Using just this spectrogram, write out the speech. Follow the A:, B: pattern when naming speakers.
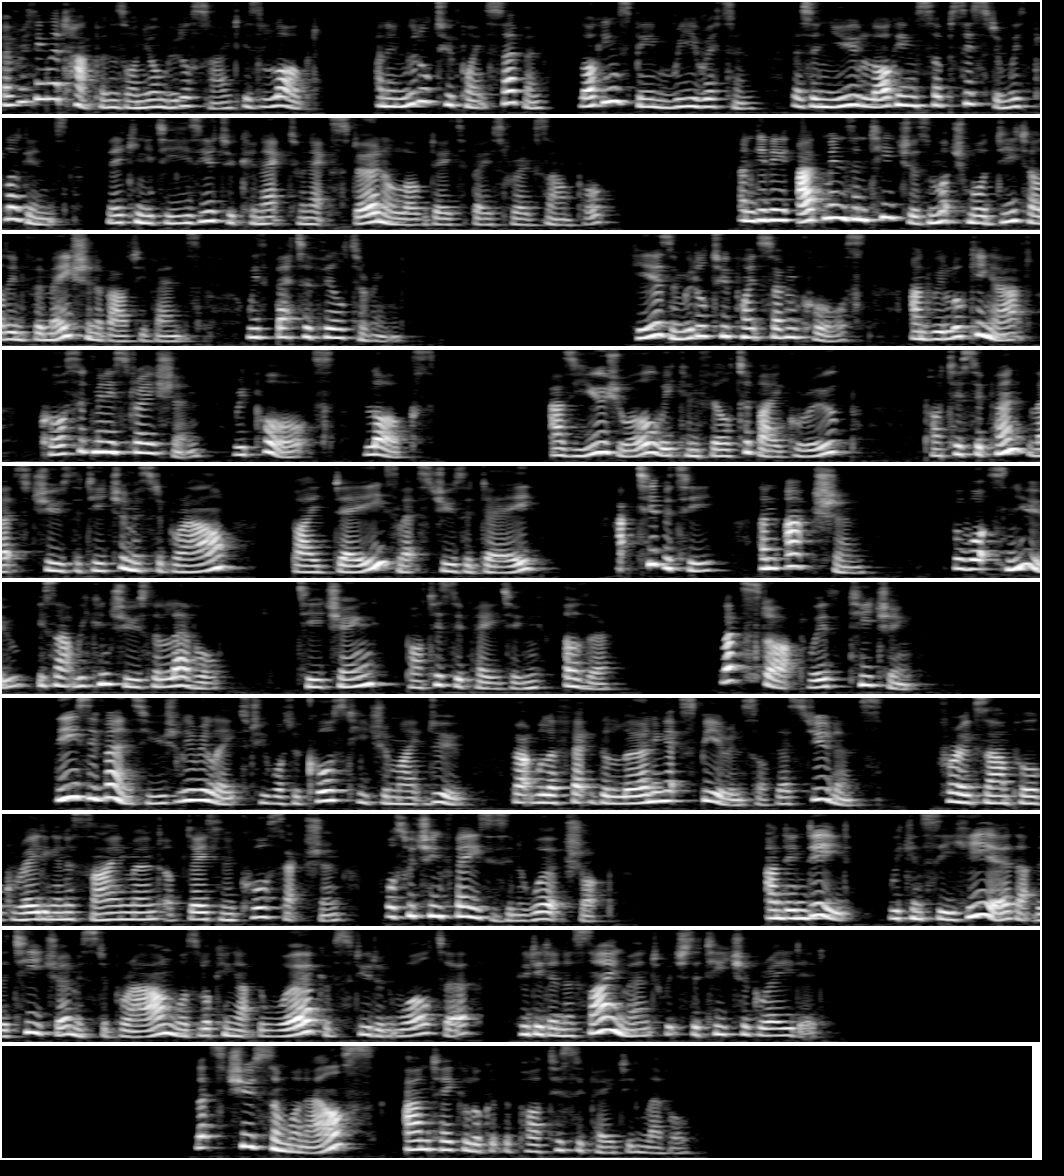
A: Everything that happens on your Moodle site is logged, and in Moodle 2.7, logging's been rewritten. There's a new logging subsystem with plugins, making it easier to connect to an external log database, for example, and giving admins and teachers much more detailed information about events with better filtering. Here's a Moodle 2.7 course, and we're looking at course administration, reports, logs. As usual, we can filter by group, participant, let's choose the teacher, Mr Brown, by days, let's choose a day, activity and action. But what's new is that we can choose the level, teaching, participating, other. Let's start with teaching. These events usually relate to what a course teacher might do that will affect the learning experience of their students. For example, grading an assignment, updating a course section, or switching phases in a workshop. And indeed, we can see here that the teacher, Mr Brown, was looking at the work of student Walter, who did an assignment which the teacher graded. Let's choose someone else and take a look at the participating level.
